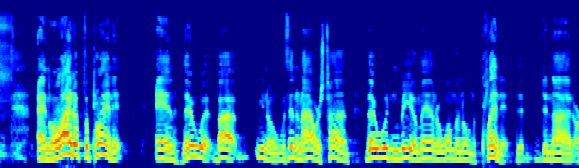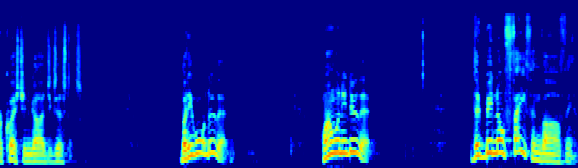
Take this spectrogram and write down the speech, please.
and light up the planet, and there would, by you know, within an hour's time, there wouldn't be a man or woman on the planet that denied or questioned God's existence. But He won't do that. Why won't He do that? There'd be no faith involved then.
